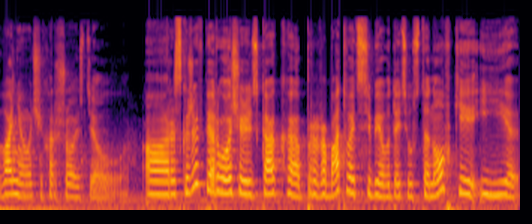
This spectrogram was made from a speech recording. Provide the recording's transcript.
Ваня очень хорошо сделал. А, расскажи в первую очередь, как э, прорабатывать себе вот эти установки и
